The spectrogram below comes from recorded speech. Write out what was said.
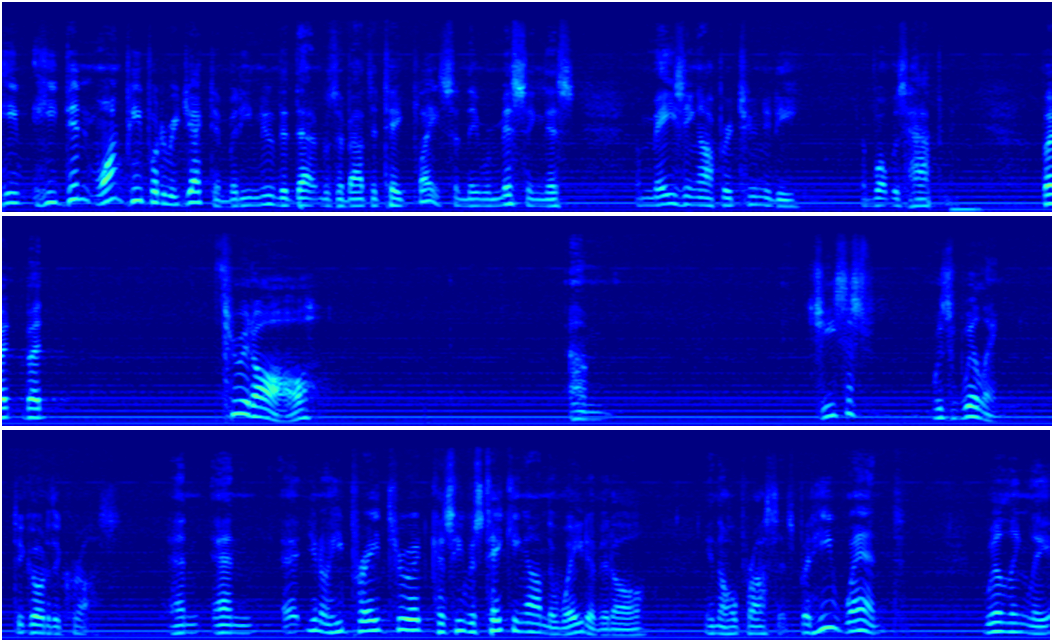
he, he didn't want people to reject him, but he knew that that was about to take place, and they were missing this amazing opportunity of what was happening. But, but through it all, um, Jesus was willing to go to the cross. And, and uh, you know, he prayed through it because he was taking on the weight of it all in the whole process. But he went willingly.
